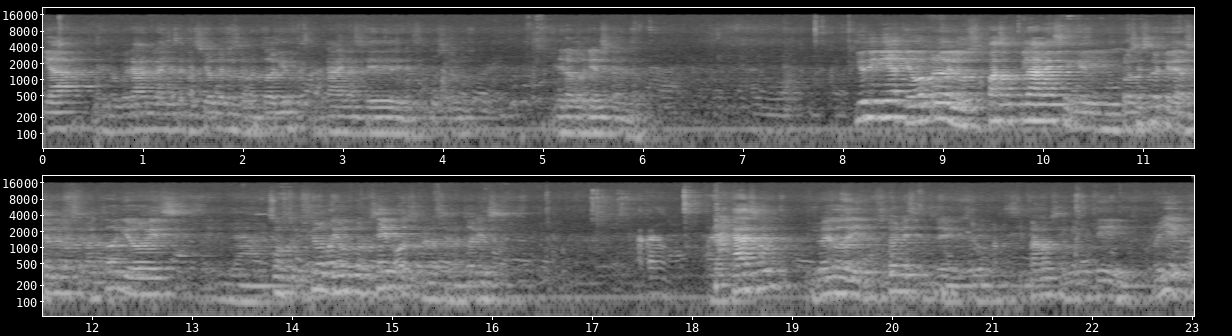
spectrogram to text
ya de lograr la instalación del observatorio acá en la sede de la institución de la Autoridad Nacional. Yo diría que otro de los pasos claves en el proceso de creación del observatorio es construcción de un concepto sobre el observatorio. Al caso, luego de discusiones entre los que participamos en este proyecto,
